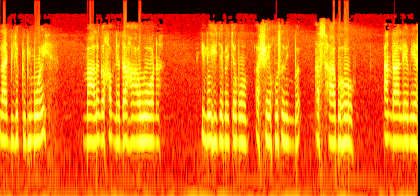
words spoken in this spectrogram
Laaj bi njëkk bi mooy maa la nga xam ne daxa woona ilayhi jëme ca moom a cheikhu sëriñ ba asxaabahoo àndaaleem ya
